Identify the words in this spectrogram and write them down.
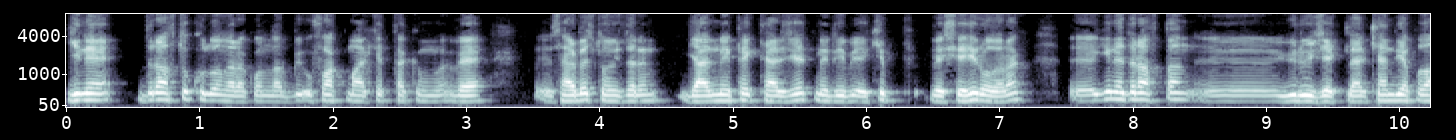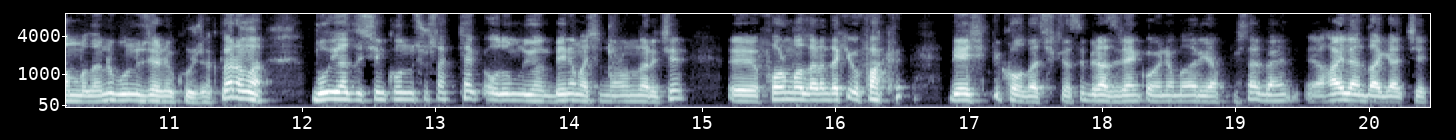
yine draftı kullanarak onlar bir ufak market takımı ve e, serbest oyuncuların gelmeyi pek tercih etmediği bir ekip ve şehir olarak e, yine drafttan e, yürüyecekler. Kendi yapılanmalarını bunun üzerine kuracaklar ama bu yaz için konuşursak tek olumlu yön benim açımdan onlar için formalarındaki ufak değişiklik oldu açıkçası. Biraz renk oynamaları yapmışlar. Ben e, Highland'a gerçi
